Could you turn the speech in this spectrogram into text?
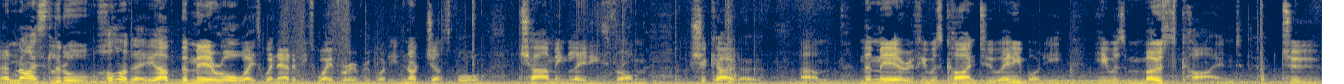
a nice little holiday. Um, the mayor always went out of his way for everybody not just for charming ladies from chicago. Um, the mayor if he was kind to anybody he was most kind to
